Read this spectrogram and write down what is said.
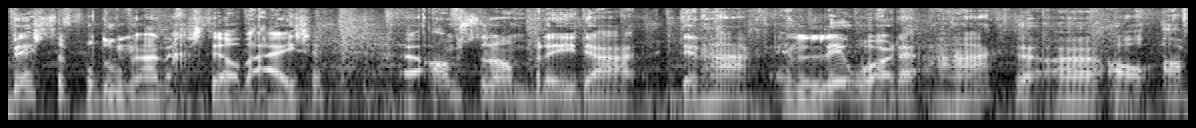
beste voldoen aan de gestelde eisen. Amsterdam, Breda, Den Haag en Leeuwarden haakten al af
